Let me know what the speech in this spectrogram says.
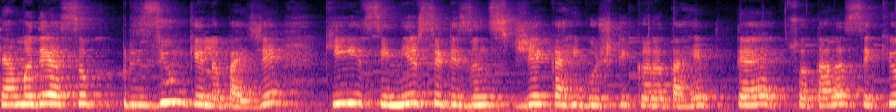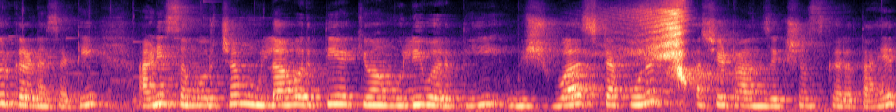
त्यामध्ये असं प्रिझ्युम केलं पाहिजे की सिनियर सिटिझन्स जे काही गोष्टी करत आहेत त्या स्वतःला सेक्युअर करण्यासाठी आणि समोरच्या मुलावरती किंवा मुलीवरती विश्वास टाकूनच असे ट्रान्झॅक्शन्स करत आहेत.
